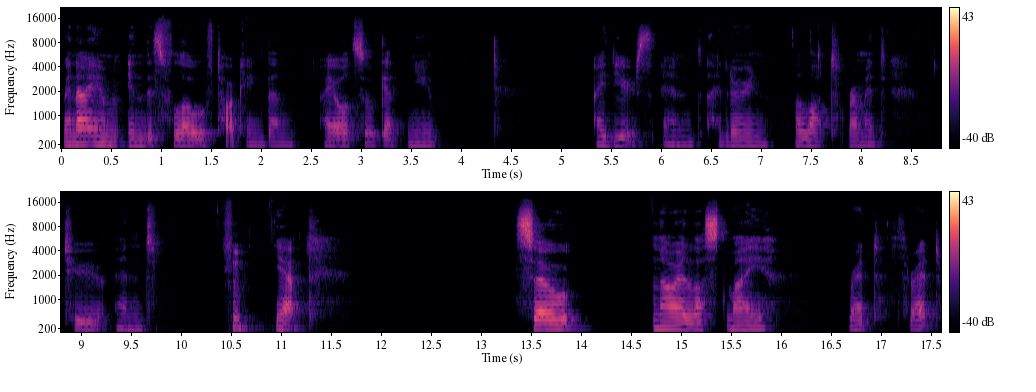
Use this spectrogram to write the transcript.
when I am in this flow of talking, then I also get new ideas and I learn a lot from it too. And yeah. So now I lost my red thread.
